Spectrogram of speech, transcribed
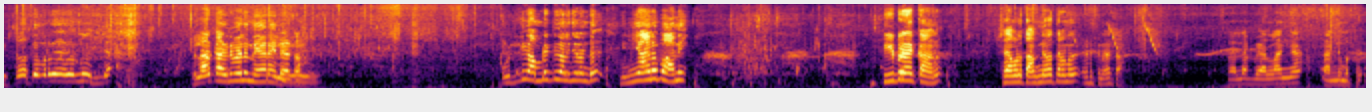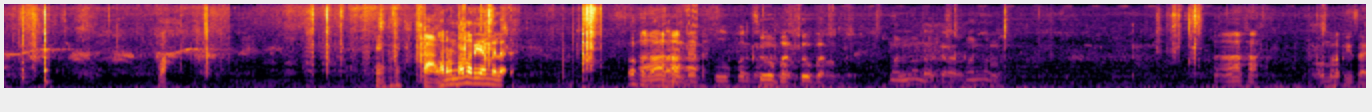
ഇപ്പൊ സത്യം പറഞ്ഞൊന്നും ഇല്ല. പിള്ളേർക്ക് അതിന് മേലെ നേരെയില്ല കേട്ടോ. പുല്ല് കംപ്ലീറ്റ് കളിച്ചിട്ടുണ്ട് ഇനിയാണ് പണി. ഈ ബ്രേക്കാണ്. പക്ഷെ നമ്മൾ തണ്ണിമത്താണ് എടുക്കുന്നത് കേട്ടോ. നല്ല വെള്ളഞ്ഞ തണ്ണിമത്ത്. വാ. കളറുണ്ടോന്ന് അറിയാൻ മേല. സൂപ്പർ സൂപ്പർ ആഹാ. ഒന്നര പീസ്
